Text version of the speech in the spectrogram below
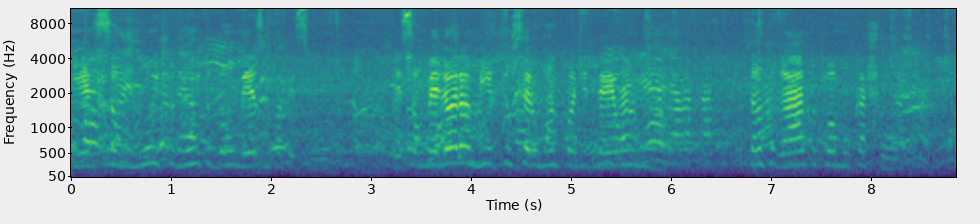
e eles são muito, muito bons mesmo para a pessoa. Eles são o melhor amigo que um ser humano pode ter, um animal. Tanto gato como cachorro.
